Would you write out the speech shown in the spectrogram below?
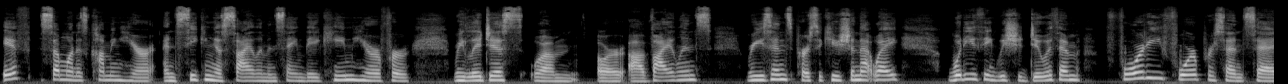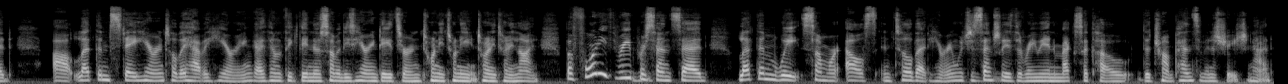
if someone is coming here and seeking asylum and saying they came here for religious, um, or uh, violence reasons, persecution that way. What do you think we should do with them? 44% said, uh, let them stay here until they have a hearing. I don't think they know some of these hearing dates are in 2028 and 2029. But 43% mm hmm said, let them wait somewhere else until that hearing, which essentially is the remain in Mexico the Trump Pence administration had.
